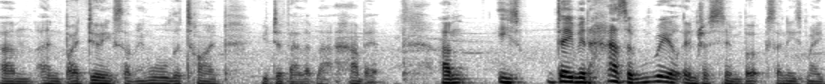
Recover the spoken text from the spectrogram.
Um, and by doing something all the time, you develop that habit. Um, he's David has a real interest in books, and he's made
